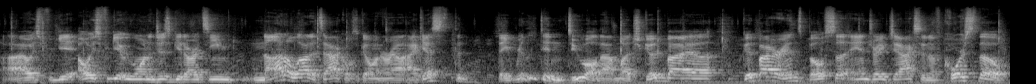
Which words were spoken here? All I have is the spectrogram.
I always forget. Always forget we want to just get our team. Not a lot of tackles going around. I guess the, they really didn't do all that much. Good by uh, good by our ends, Bosa and Drake Jackson. Of course, though,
